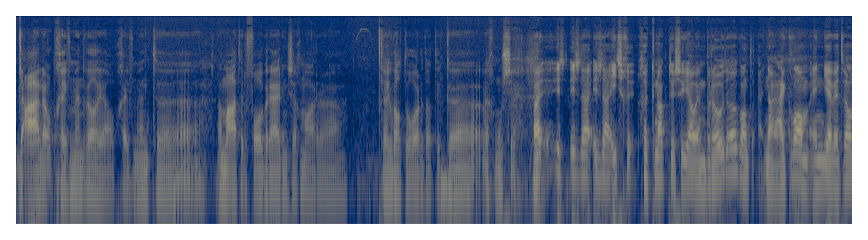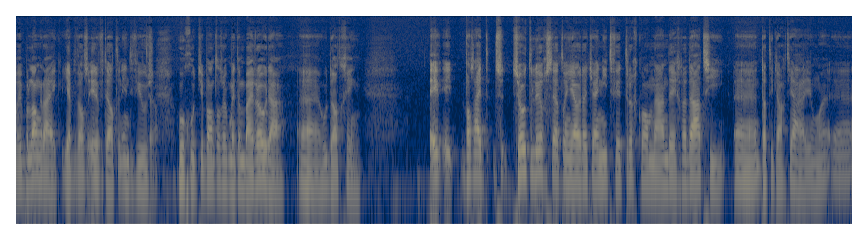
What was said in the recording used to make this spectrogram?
Ja, nou, op een gegeven moment wel, ja. Op een gegeven moment, eh, naarmate de voorbereiding, zeg maar, eh, kreeg ik wel te horen dat ik eh, weg moest, ja. Maar is, is, daar, is daar iets ge- geknakt tussen jou en Brood ook? Want nou, hij kwam en jij werd wel weer belangrijk. Je hebt het wel eens eerder verteld in interviews Ja. hoe goed je band was ook met hem bij Roda, eh, hoe dat ging. Was hij zo teleurgesteld aan jou dat jij niet weer terugkwam na een degradatie, eh, dat hij dacht, ja jongen, eh,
